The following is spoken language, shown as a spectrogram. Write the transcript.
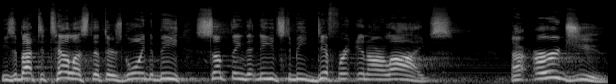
He's about to tell us that there's going to be something that needs to be different in our lives. I urge you,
